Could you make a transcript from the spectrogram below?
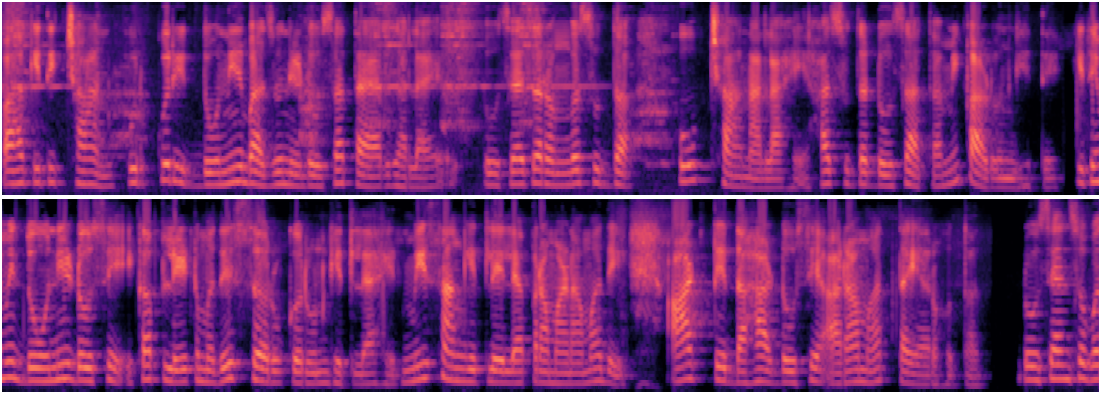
पहा किती छान कुरकुरीत दोन्ही बाजूने डोसा तयार झाला आहे. डोस्याचा रंगसुद्धा खूप छान आला आहे. हा सुद्धा डोसा आता मी काढून घेते. इथे मी दोन्ही डोसे एका प्लेटमध्ये सर्व करून घेतले आहेत. मी सांगितलेल्या प्रमाणामध्ये आठ ते दहा डोसे आरामात तयार होतात. डोस्यांसोबत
